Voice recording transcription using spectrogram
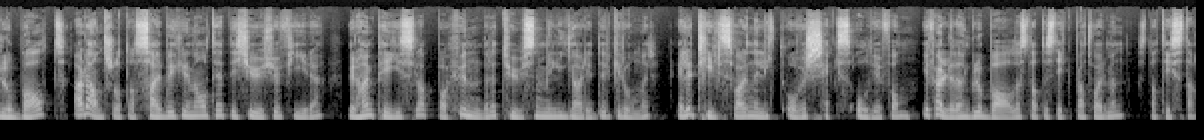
Globalt er det anslått at cyberkriminalitet i 2024 vil ha en prislapp på 100 000 milliarder kroner, eller tilsvarende litt over seks oljefond, ifølge den globale statistikkplattformen Statista.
